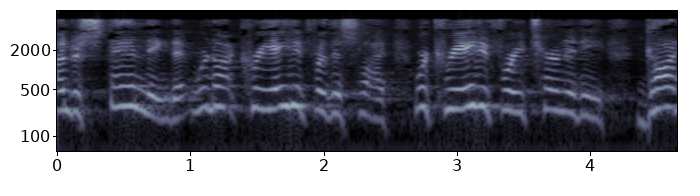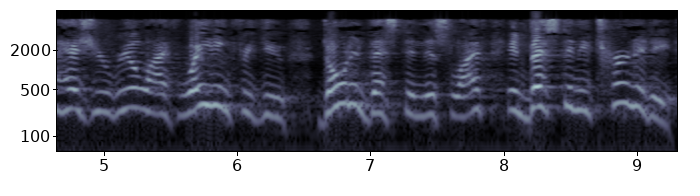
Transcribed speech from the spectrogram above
understanding that we're not created for this life. We're created for eternity. God has your real life waiting for you. Don't invest in this life. Invest in eternity.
